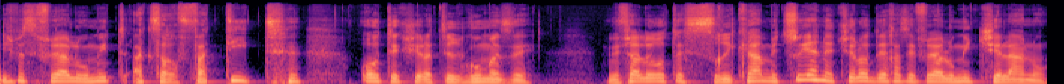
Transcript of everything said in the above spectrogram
יש בספרייה הלאומית הצרפתית עותק של התרגום הזה, ואפשר לראות את הסריקה מצוינת שלו דרך הספרייה הלאומית שלנו.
